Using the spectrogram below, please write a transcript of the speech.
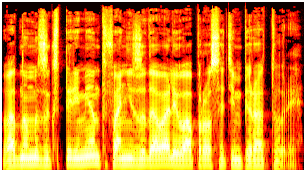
В одном из экспериментов они задавали вопрос о температуре.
